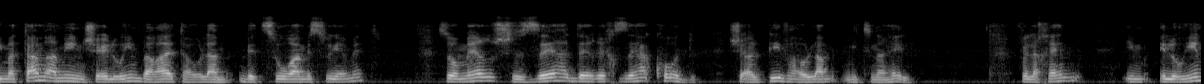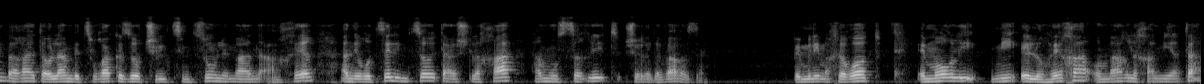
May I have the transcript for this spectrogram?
אם אתה מאמין שאלוהים ברא את העולם בצורה מסוימת, זה אומר שזה הדרך, זה הקוד שעל פיו העולם מתנהל. ולכן, אם אלוהים ברא את העולם בצורה כזאת של צמצום למען האחר, אני רוצה למצוא את ההשלכה המוסרית של הדבר הזה. במילים אחרות, אמור לי מי אלוהיך, אומר לך מי אתה.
